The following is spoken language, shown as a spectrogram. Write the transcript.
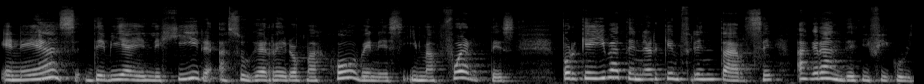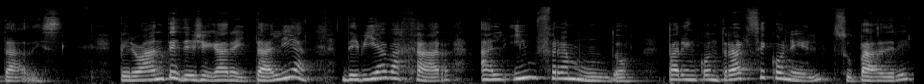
Eneas debía elegir a sus guerreros más jóvenes y más fuertes porque iba a tener que enfrentarse a grandes dificultades pero antes de llegar a Italia debía bajar al inframundo para encontrarse con él, su padre,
